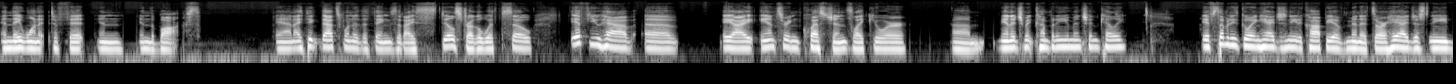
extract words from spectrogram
and they want it to fit in in the box. And i think that's one of the things that i still struggle with. So if you have a ai answering questions like your um, management company you mentioned kelly if somebody's going hey i just need a copy of minutes or hey i just need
